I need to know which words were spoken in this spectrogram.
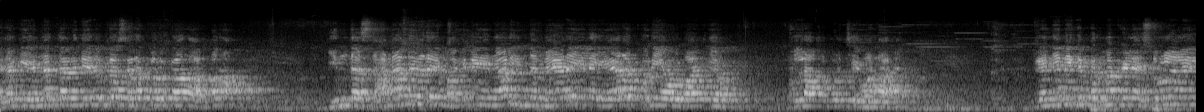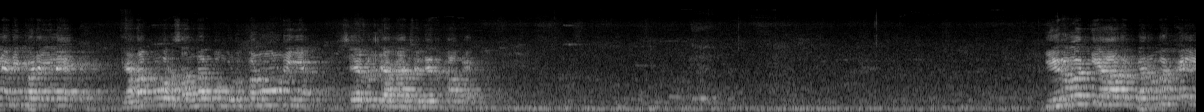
எனக்கு என்ன தகுதி இருக்கோ சிறப்பு இருக்காது அப்புறம் இந்த சனதனுடைய மகிமையினால் இந்த மேடையில ஏறக்கூடிய ஒரு பாக்கியம் எல்லாம் கபூல் செய்வானாக. கண்ணியமிக்க பெருமக்களே சூழ்நிலையின் அடிப்படையிலே எனக்கும் ஒரு சந்தர்ப்பம் கொடுக்கணும்னு சேகல் ஜாமியா சொல்லியிருக்காங்க. இருபத்தி ஆறு பெருமக்கள்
